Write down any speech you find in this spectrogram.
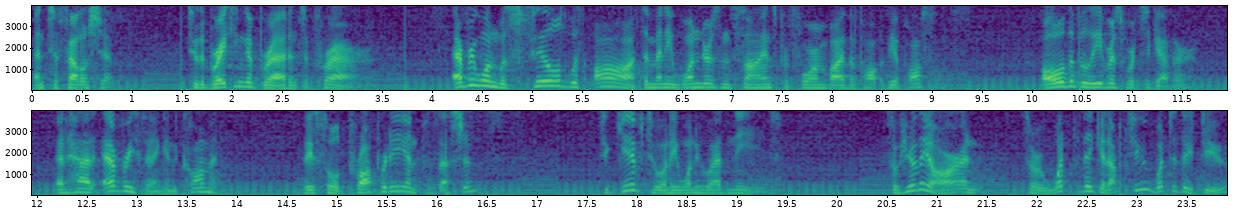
and to fellowship, to the breaking of bread and to prayer. Everyone was filled with awe at the many wonders and signs performed by the, the apostles. All the believers were together and had everything in common. They sold property and possessions to give to anyone who had need. So here they are, and so what do they get up to? What do they do?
